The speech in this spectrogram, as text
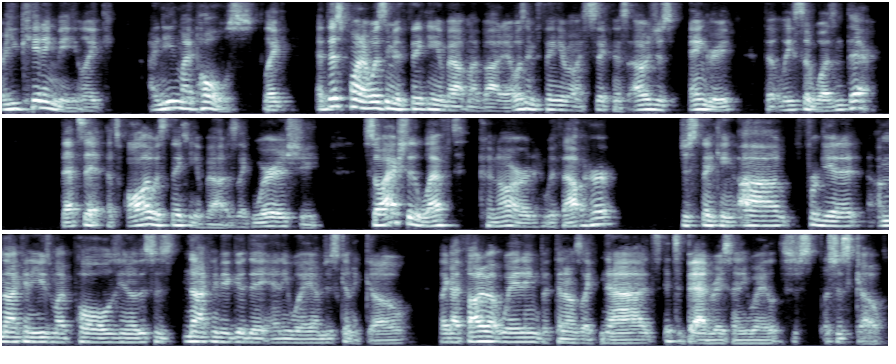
are you kidding me? Like, I need my poles. Like at this point, I wasn't even thinking about my body. I wasn't even thinking about my sickness. I was just angry that Lisa wasn't there. That's it. That's all I was thinking about is like, where is she? So I actually left Cunard without her, just thinking, ah, forget it. I'm not going to use my poles. You know, this is not going to be a good day anyway. I'm just going to go. Like I thought about waiting, but then I was like, nah, it's it's a bad race anyway. Let's just let's just go.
